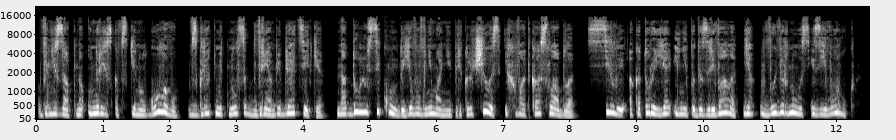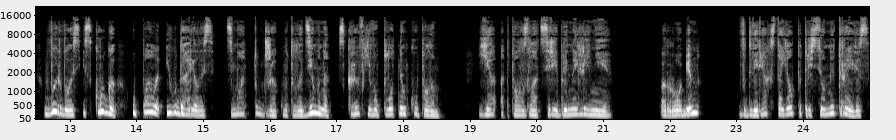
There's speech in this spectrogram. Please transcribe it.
Внезапно он резко вскинул голову, взгляд метнулся к дверям библиотеки. На долю секунды его внимание переключилось, и хватка ослабла. С силой, о которой я и не подозревала, я вывернулась из его рук, вырвалась из круга, упала и ударилась. Тьма тут же окутала демона, скрыв его плотным куполом. Я отползла от серебряной линии. «Робин?» В дверях стоял потрясенный Трэвис.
